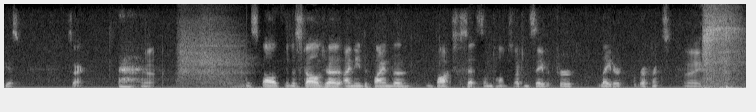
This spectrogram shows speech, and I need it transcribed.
yes. Sorry. Nostalgia, nostalgia. I need to find the box set sometime so I can save it for later reference. nice.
